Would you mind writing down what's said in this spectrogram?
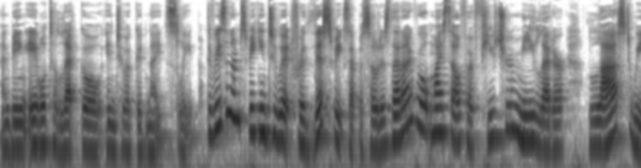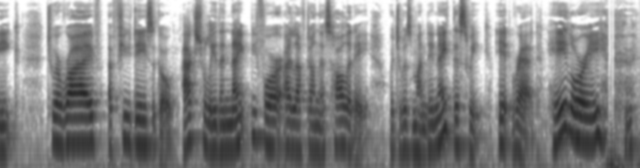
and being able to let go into a good night's sleep. The reason I'm speaking to it for this week's episode is that I wrote myself a future me letter last week to arrive a few days ago, actually, the night before I left on this holiday, which was Monday night this week. It read Hey, Lori.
